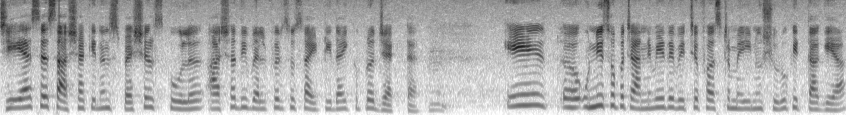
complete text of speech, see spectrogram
GSS Asha Kiran special school Asha ਦੀ ਵੈਲਫੇਅਰ ਸੁਸਾਇਟੀ ਦਾ ਇੱਕ ਪ੍ਰੋਜੈਕਟ ਹੈ। ਇਹ ਅ, 1995 ਦੇ ਵਿੱਚ 1 ਮਈ ਨੂੰ ਸ਼ੁਰੂ ਕੀਤਾ ਗਿਆ।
